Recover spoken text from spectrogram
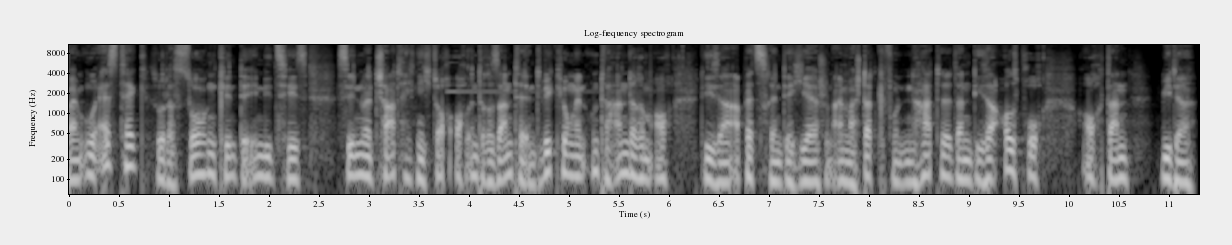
Beim US-Tech, so das Sorgenkind der Indizes, sehen wir charttechnisch doch auch interessante Entwicklungen, unter anderem auch dieser Abwärtstrend, der hier schon einmal stattgefunden hatte, dann dieser Ausbruch, auch dann wieder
